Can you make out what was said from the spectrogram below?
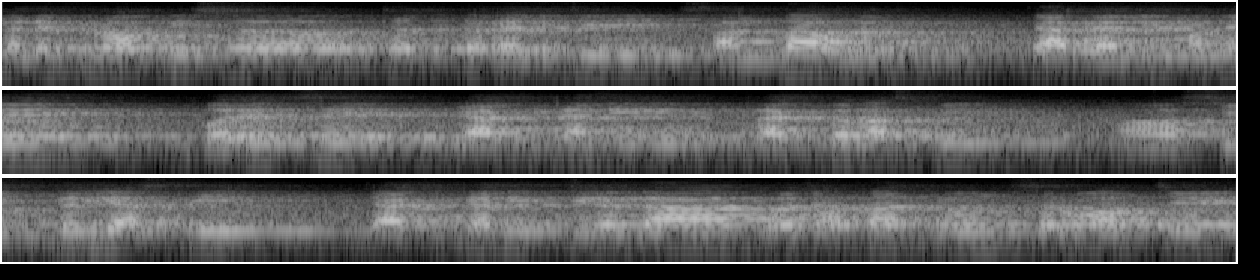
कलेक्टर ऑफिसच्या तिथं रॅलीची सांगता होईल. त्या रॅलीमध्ये बरेचसे या ठिकाणी ट्रॅक्टर असतील शेतकरी असतील त्या ठिकाणी तिरंगा ध्वज हातात घेऊन सर्व आमचे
